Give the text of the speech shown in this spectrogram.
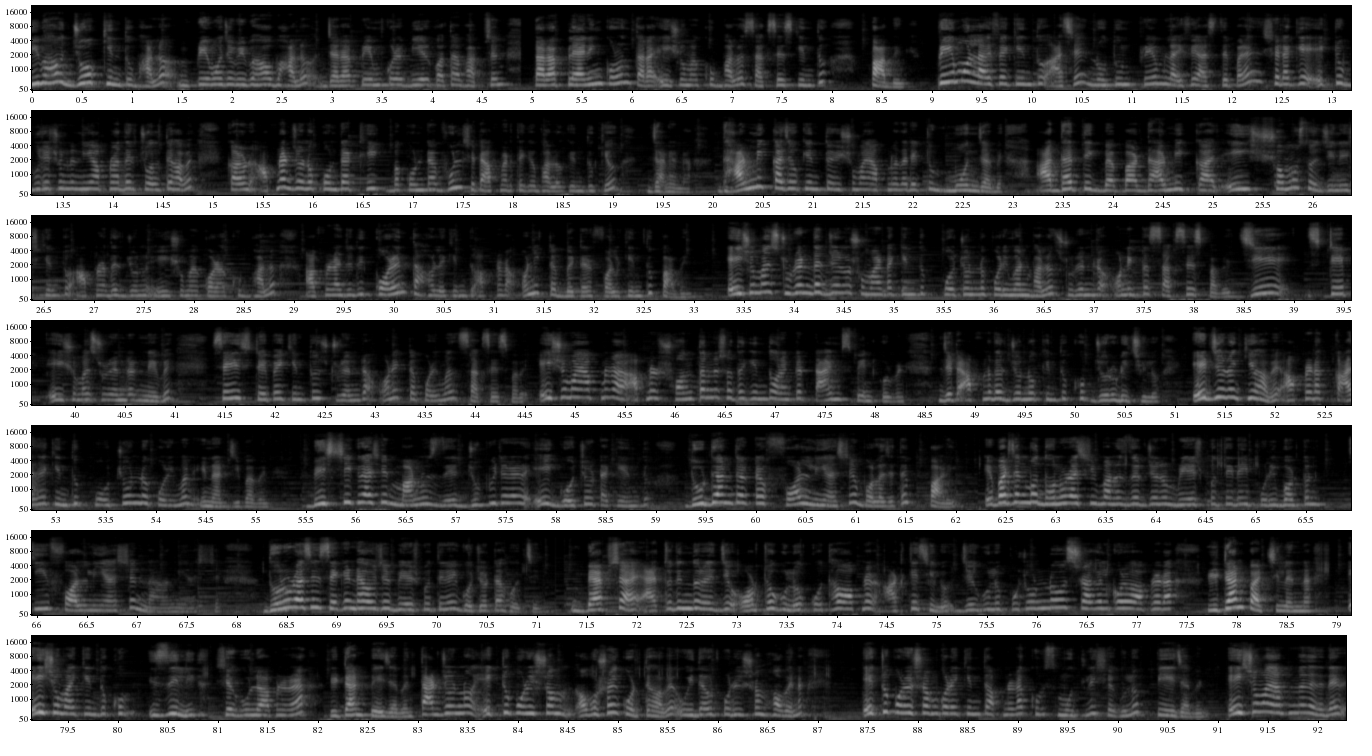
বিবাহ যোগ কিন্তু ভালো, প্রেমজ বিবাহ ভালো। যারা প্রেম করে বিয়ের কথা ভাবছেন, তারা প্ল্যানিং করুন, তারা এই সময় খুব ভালো সাকসেস কিন্তু পাবেন। প্রেমও লাইফে কিন্তু আছে, নতুন প্রেম লাইফে আসতে পারে, সেটাকে একটু বুঝে শুনে নিয়ে আপনাদের চলতে হবে, কারণ আপনার জন্য কোনটা ঠিক বা কোনটা ভুল সেটা আপনার থেকে ভালো কিন্তু কেউ জানে না। ধার্মিক কাজেও কিন্তু এই সময় আপনাদের একটু মন যাবে। আধ্যাত্মিক ব্যাপার, ধার্মিক কাজ, এই সমস্ত জিনিস কিন্তু আপনাদের জন্য এই সময় করা খুব ভালো। আপনারা যদি করেন তাহলে কিন্তু আপনারা অনেকটা বেটার ফল কিন্তু পাবেন। এই সময় স্টুডেন্টদের জন্য সময়টা কিন্তু প্রচণ্ড পরিমাণ ভালো। স্টুডেন্টরা অনেকটা সাকসেস পাবে। যে স্টেপ এই সময় স্টুডেন্টরা নেবে, সেই স্টেপে কিন্তু স্টুডেন্টরা অনেকটা পরিমাণ সাকসেস পাবে। এই সময় আপনারা, আপনার সন্তানের সাথে কিন্তু অনেকটা টাইম স্পেন্ড করবেন, যেটা আপনাদের জন্য কিন্তু খুব জরুরি ছিল। এর জন্য কি হবে? আপনারা কাজে কিন্তু প্রচণ্ড পরিমাণ এনার্জি পাবেন। বৃশ্চিক রাশির মানুষদের জুপিটারের এই গোচরটা কিন্তু দুর্দান্ত একটা ফল নিয়ে আসে বলা যেতে পারে। এবার জানব ধনুরাশির মানুষদের জন্য বৃহস্পতির এই পরিবর্তন কি ফল নিয়ে আসছে না নিয়ে আসছে ধনুরাশির সেকেন্ড হাউসে বৃহস্পতির এই গোচরটা হচ্ছে, ব্যবসায় এতদিন ধরে যে অর্থগুলো কোথাও আপনার আটকে ছিল, যেগুলো প্রচণ্ড স্ট্রাগল করেও আপনারা রিটার্ন পাচ্ছিলেন না, এই সময় কিন্তু খুব ইজিলি সেগুলো আপনারা রিটার্ন পেয়ে যাবেন। তার জন্য একটু পরিশ্রম অবশ্যই করতে হবে উইদাউট পরিশ্রম হবে না। একটু পরিশ্রম করে কিন্তু আপনারা খুব স্মুথলি সেগুলো পেয়ে যাবেন। এই সময় আপনাদের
